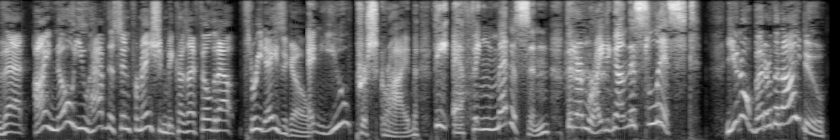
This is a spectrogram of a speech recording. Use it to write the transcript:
that I know you have this information because I filled it out three days ago. And you prescribe the effing medicine that I'm writing on this list. You know better than I do.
